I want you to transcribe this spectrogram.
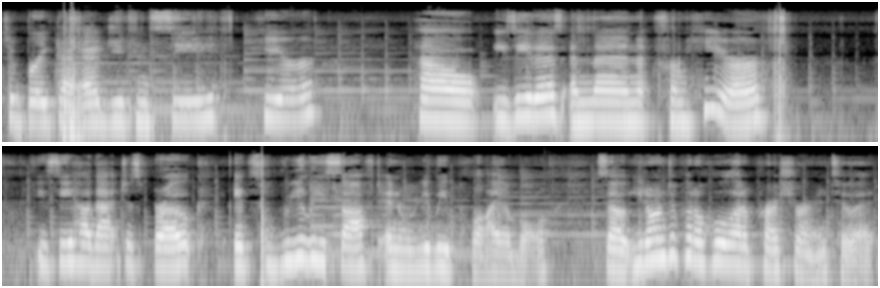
to break that edge. You can see here how easy it is. And then from here, you see how that just broke? It's really soft and really pliable. So you don't have to put a whole lot of pressure into it.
